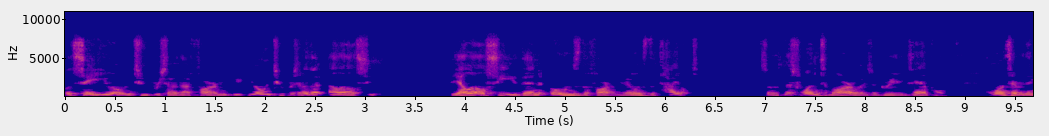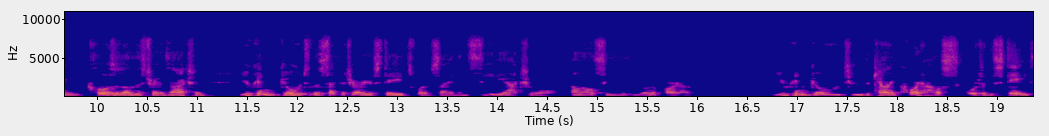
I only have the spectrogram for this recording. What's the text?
let's say you own 2% of that farm, you, you own 2% of that LLC. The LLC then owns the farm. It owns the titles. So this one tomorrow is a great example. Once everything closes on this transaction, you can go to the Secretary of State's website and see the actual LLC that you own a part of. You can go to the county courthouse or to the state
